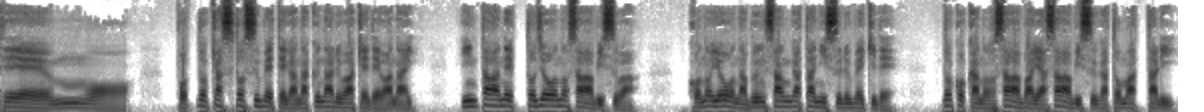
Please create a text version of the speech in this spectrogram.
て、もう、ポッドキャストすべてがなくなるわけではない。インターネット上のサービスは、このような分散型にするべきで、どこかのサーバやサービスが止まったり、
